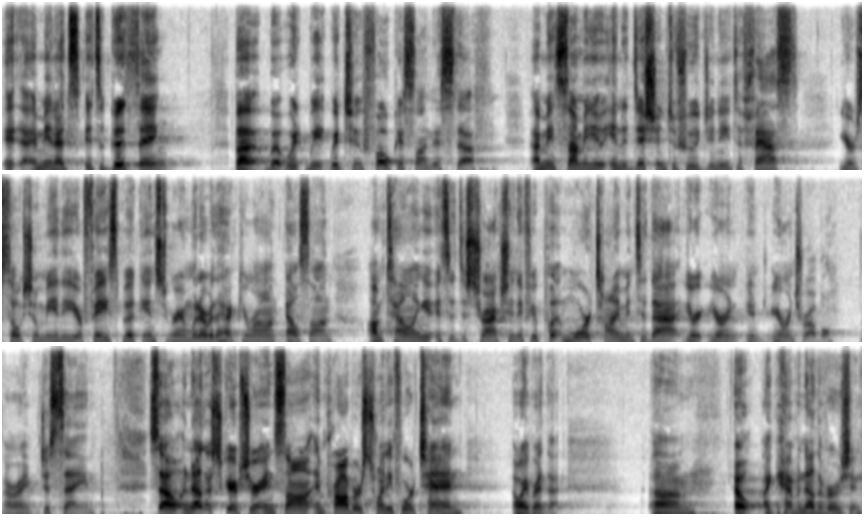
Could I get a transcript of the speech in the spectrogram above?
It, I mean, it's, it's a good thing, but, but we, we, we're too focused on this stuff. I mean, some of you, in addition to food, you need to fast your social media, your Facebook, Instagram, whatever the heck you're on, else on. I'm telling you, it's a distraction. If you're putting more time into that, you're, you're, in, you're in trouble. All right, just saying. So another scripture in, Psalm, in Proverbs 24:10. Oh, I read that. Um, oh, I have another version.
